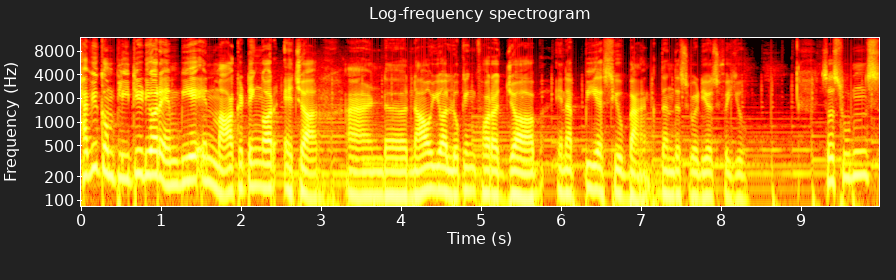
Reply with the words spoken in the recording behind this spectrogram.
Have you completed your MBA in marketing or HR and uh, now you're looking for a job in a PSU bank? Then this video is for you. So students,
